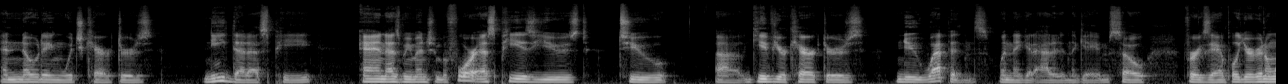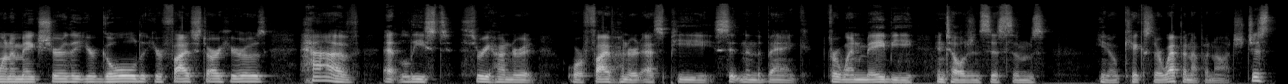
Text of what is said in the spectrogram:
and noting which characters need that SP. And as we mentioned before, SP is used to uh, give your characters new weapons when they get added in the game. So, for example, you're going to want to make sure that your gold, your five star heroes have at least 300 or 500 SP sitting in the bank for when maybe Intelligent Systems, you know, kicks their weapon up a notch. Just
